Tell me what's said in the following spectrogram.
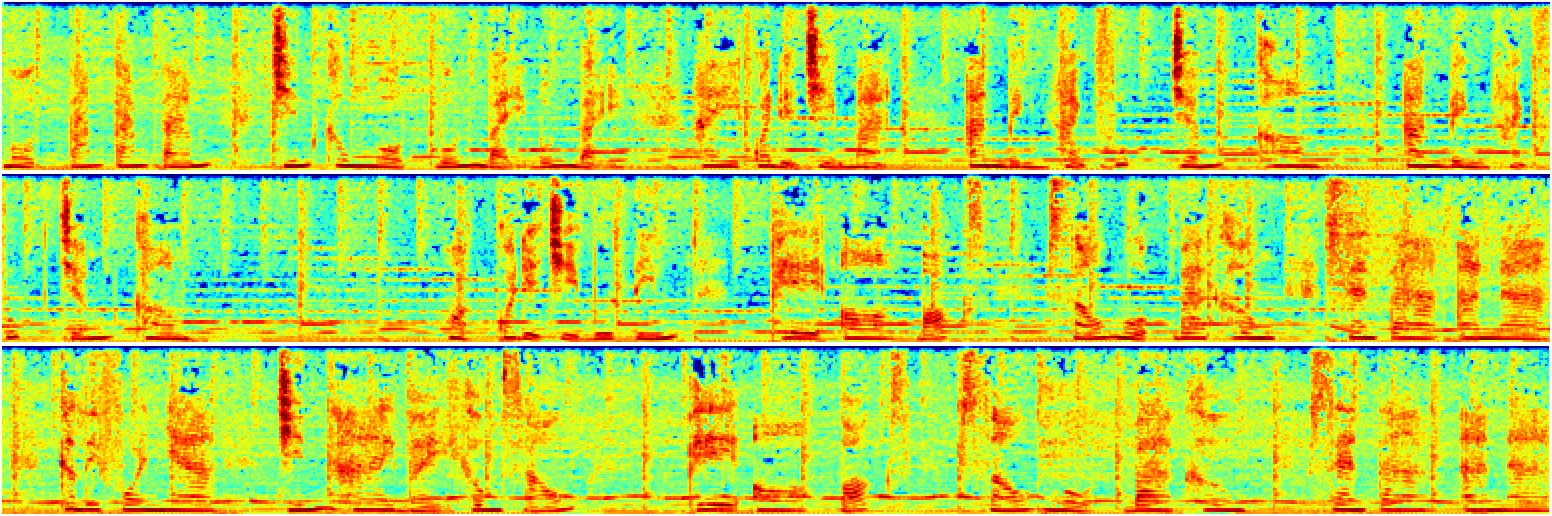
1888 901 4747 hay qua địa chỉ mạng anbinhhạnhphúc.com anbinhhạnhphúc.com hoặc qua địa chỉ bưu tín PO Box 6130 Santa Ana, California 92706 PO Box 6130 Santa Ana,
